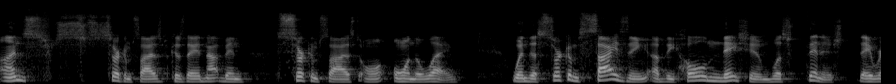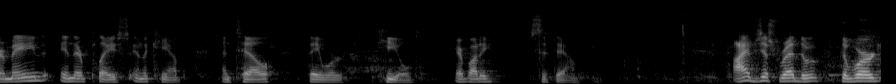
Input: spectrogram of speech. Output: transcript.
uncircumcised because they had not been circumcised on, on the way. When the circumcising of the whole nation was finished, they remained in their place in the camp until they were healed. Everybody, sit down. I've just read the, the word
